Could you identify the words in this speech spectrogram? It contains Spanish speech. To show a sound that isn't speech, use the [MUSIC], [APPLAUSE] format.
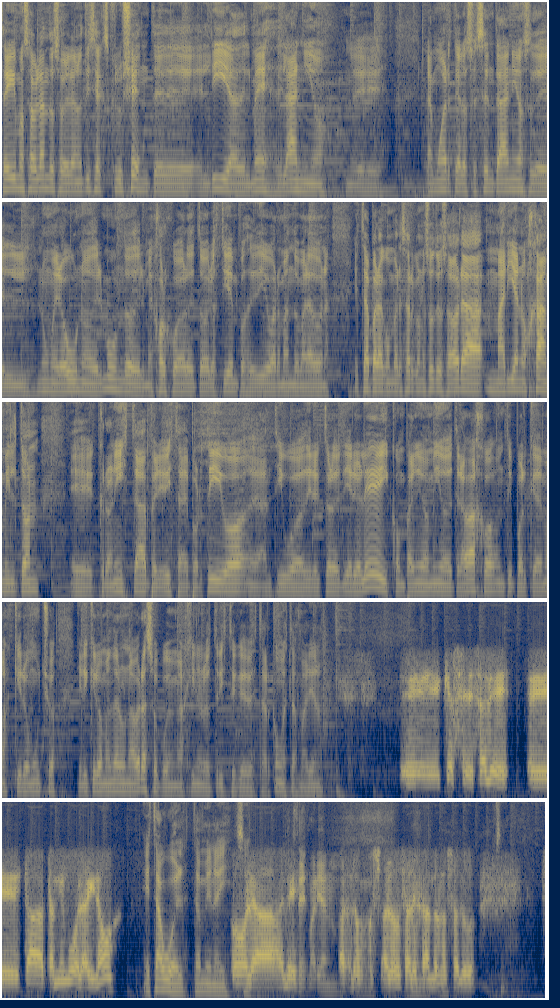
Seguimos hablando sobre la noticia excluyente del día, del mes, del año, de la muerte a los 60 años del número uno del mundo, del mejor jugador de todos los tiempos, de Diego Armando Maradona. Está para conversar con nosotros ahora Mariano Hamilton, eh, cronista, periodista deportivo, eh, antiguo director del diario Ley, compañero mío de trabajo, un tipo al que además quiero mucho y le quiero mandar un abrazo porque me imagino lo triste que debe estar. ¿Cómo estás, Mariano? Eh, ¿Qué hace? Sale, está también Wall ahí, ¿no? Está Wall también ahí. Hola, Ale. A los, a los dos Alejandro los saludo.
